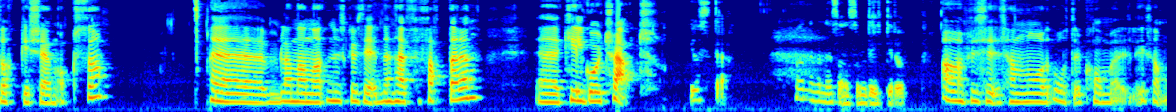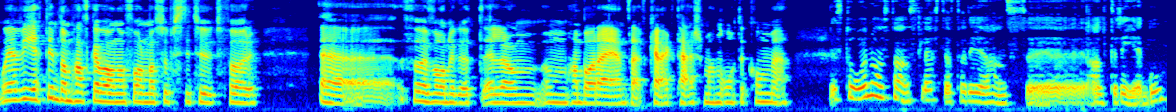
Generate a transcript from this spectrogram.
böcker sen också. Eh, bland annat, nu ska vi se, den här författaren, eh, Kilgore Trout. Just det. Han är väl en sån som dyker upp. Ja, precis. Han återkommer liksom. Och jag vet inte om han ska vara någon form av substitut för, eh, för Vonnegut eller om, om han bara är en sån här karaktär som han återkommer med. Det står någonstans, läste att det är hans eh, alter ego.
